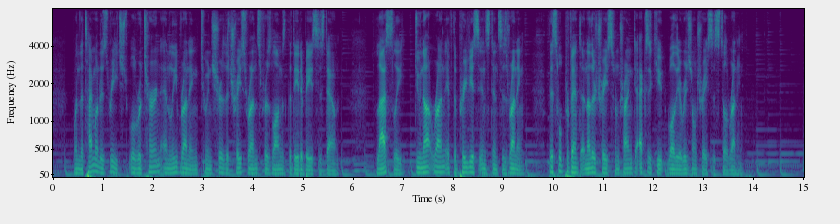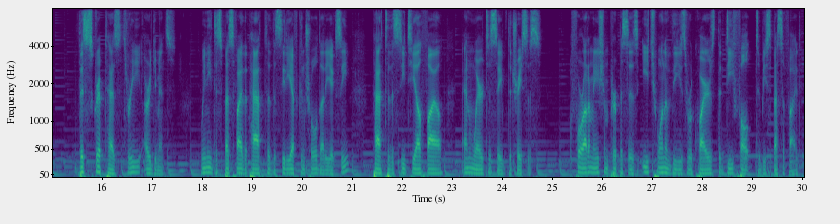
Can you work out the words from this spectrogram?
When the timeout is reached, we'll return and leave running to ensure the trace runs for as long as the database is down. Lastly, do not run if the previous instance is running. This will prevent another trace from trying to execute while the original trace is still running. This script has three arguments. We need to specify the path to the cdfcontrol.exe, path to the CTL file, and where to save the traces. For automation purposes, each one of these requires the default to be specified.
